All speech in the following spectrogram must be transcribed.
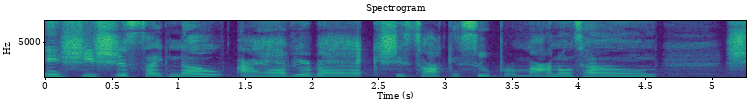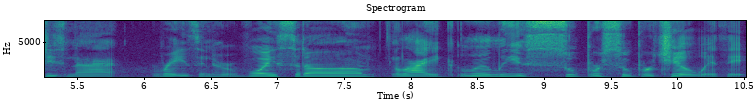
And she's just like, No, I have your back. She's talking super monotone. She's not raising her voice at all. Like Lily is super super chill with it.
